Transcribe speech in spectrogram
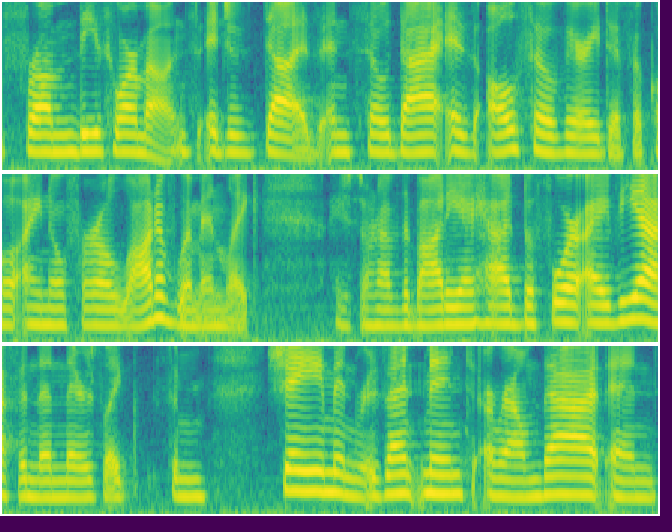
from these hormones. It just does. And so, that is also very difficult. I know for a lot of women, like, I just don't have the body I had before IVF. And then there's like some shame and resentment around that and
